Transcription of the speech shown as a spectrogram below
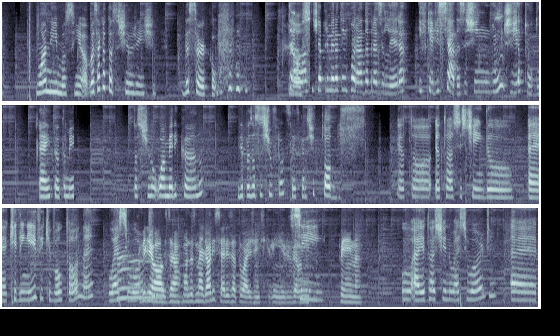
não anima, assim. Mas sabe o que eu tô assistindo, gente? The Circle. Então, Nossa. eu assisti a primeira temporada brasileira e fiquei viciada. Assisti em um dia tudo. É, então eu também tô assistindo o americano e depois eu assisti o francês. Quero assistir todos. Eu tô, eu tô assistindo é, Killing Eve, que voltou, né? Westworld. Ah, maravilhosa. Uma das melhores séries atuais, gente, Killing Eve. Sim. Pena. O, aí eu tô assistindo Westworld. É,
